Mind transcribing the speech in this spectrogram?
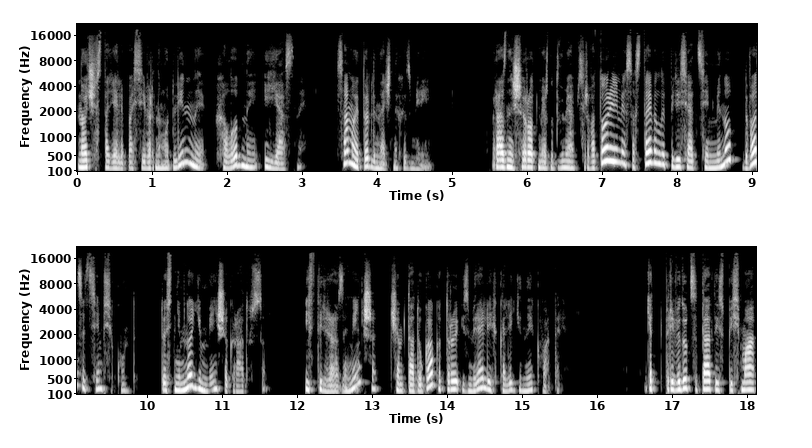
Ночи стояли по северному длинные, холодные и ясные. Самое то для ночных измерений. Разный широт между двумя обсерваториями составила 57 минут 27 секунд, то есть немногим меньше градуса, и в три раза меньше, чем та дуга, которую измеряли их коллеги на экваторе. Я тут приведу цитаты из письма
